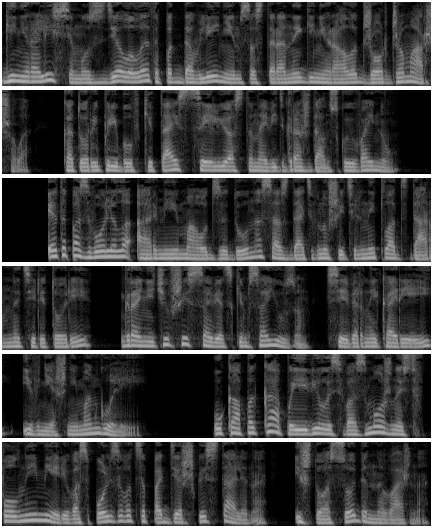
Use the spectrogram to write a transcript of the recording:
Генералиссимус сделал это под давлением со стороны генерала Джорджа Маршалла, который прибыл в Китай с целью остановить гражданскую войну. Это позволило армии Мао Цзэдуна создать внушительный плацдарм на территории, граничивший с Советским Союзом, Северной Кореей и внешней Монголией. У КПК появилась возможность в полной мере воспользоваться поддержкой Сталина и, что особенно важно,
